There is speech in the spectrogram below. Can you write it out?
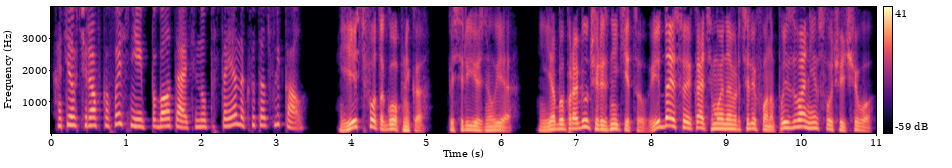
Хотела вчера в кафе с ней поболтать, но постоянно кто-то отвлекал. «Есть фото гопника?» — посерьезнел я. «Я бы пробил через Никиту. И дай своей Кате мой номер телефона, пусть звонит в случае чего».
